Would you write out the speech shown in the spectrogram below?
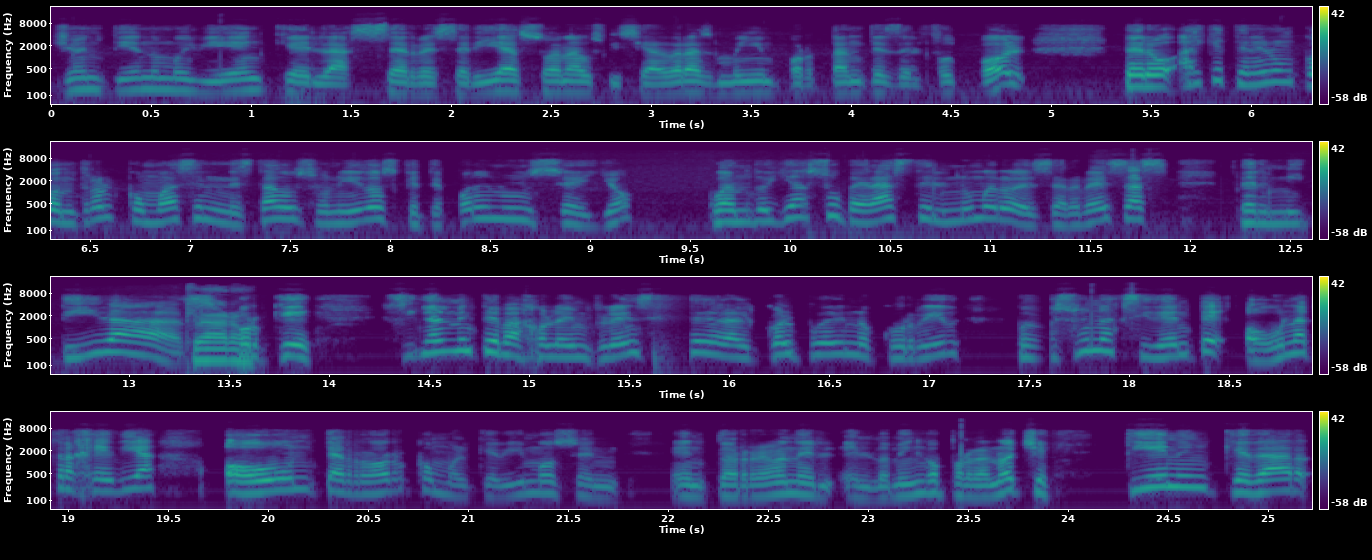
yo entiendo muy bien que las cervecerías son auspiciadoras muy importantes del fútbol, pero hay que tener un control como hacen en Estados Unidos, que te ponen un sello cuando ya superaste el número de cervezas permitidas, Claro. porque finalmente bajo la influencia del alcohol pueden ocurrir pues un accidente o una tragedia o un terror como el que vimos en, en Torreón el, el domingo por la noche. Tienen que dar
